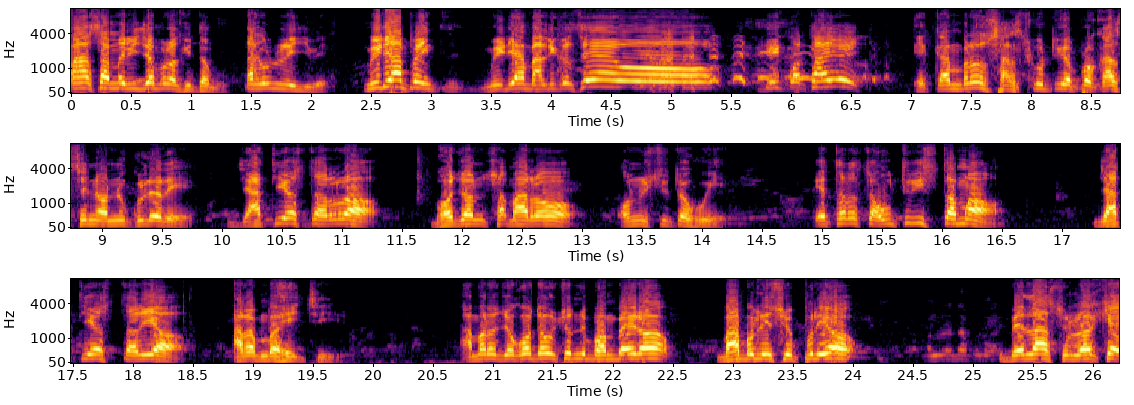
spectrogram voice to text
ପାସ୍ ଆମେ ରିଜର୍ଭ ରଖିଥବୁ ତାକୁ ନେଇଯିବେ ମିଡ଼ିଆ ପାଇଁ ମିଡ଼ିଆ ମାଲିକ ସେ ଓ କି କଥା ଏ ଏକାମ୍ର ସାଂସ୍କୃତିକ ପ୍ରକାଶନୀ ଅନୁକୂଳରେ ଜାତୀୟ ସ୍ତରର ଭଜନ ସମାରୋହ ଅନୁଷ୍ଠିତ ହୁଏ ଏଥର ଚଉତିରିଶତମ ଜାତୀୟ ସ୍ତରୀୟ ଆରମ୍ଭ ହେଇଛି। ଆମର ଯୋଗ ଦେଉଛନ୍ତି ବମ୍ବେର ବାବୁଲି ସୁପ୍ରିୟ ବେଲା ସୁଲକ୍ଷେ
